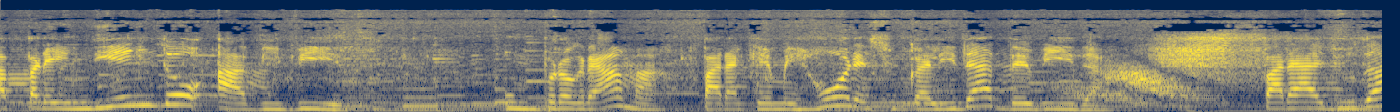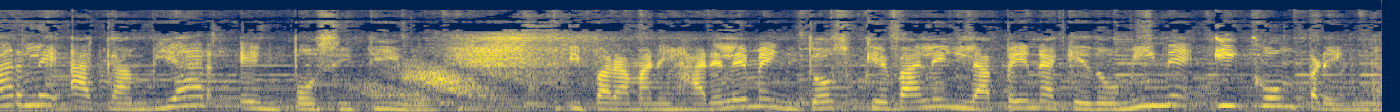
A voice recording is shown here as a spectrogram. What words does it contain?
Aprendiendo a Vivir, un programa para que mejore su calidad de vida, para ayudarle a cambiar en positivo y para manejar elementos que valen la pena que domine y comprenda.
